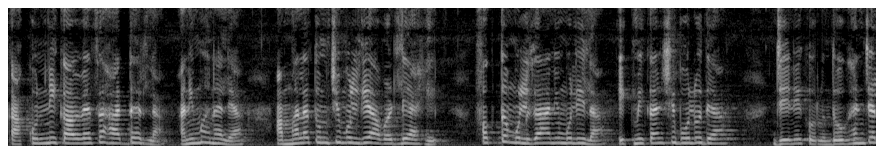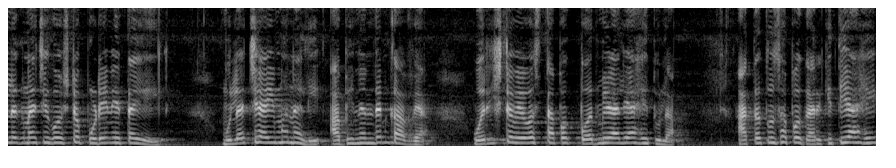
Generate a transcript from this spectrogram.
काकूंनी काव्याचा हात धरला आणि म्हणाल्या आम्हाला तुमची मुलगी आवडली आहे. फक्त मुलगा आणि मुलीला एकमेकांशी बोलू द्या. जेणेकरून दोघांच्या लग्नाची गोष्ट पुढे नेता येईल. मुलाची आई म्हणाली अभिनंदन काव्या. वरिष्ठ व्यवस्थापक पद मिळाले आहे तुला. आता तुझा पगार किती आहे?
